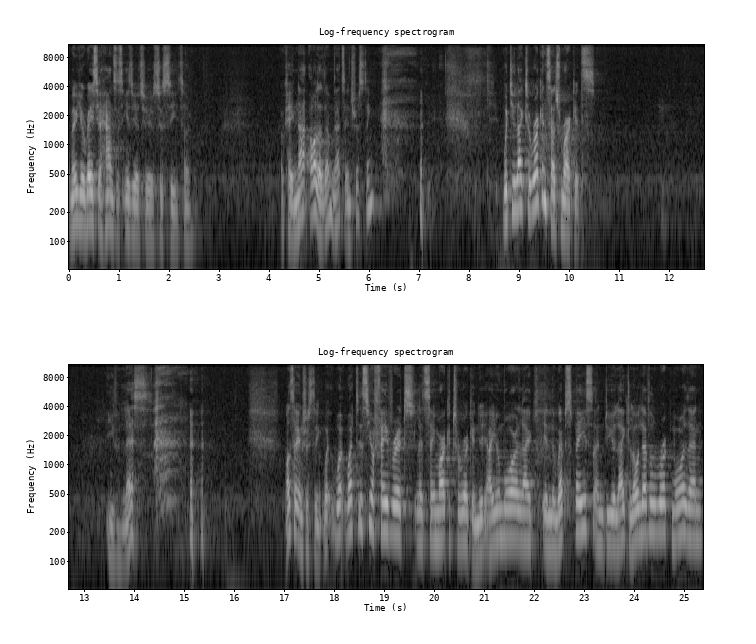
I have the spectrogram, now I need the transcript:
Maybe you raise your hands, it's easier to, to see. So. Okay, not all of them, that's interesting. Would you like to work in such markets? Even less. also interesting. What, what, what is your favorite, let's say, market to work in? Are you more like in the web space, and do you like low-level work more than?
